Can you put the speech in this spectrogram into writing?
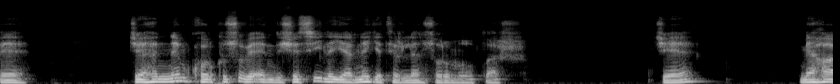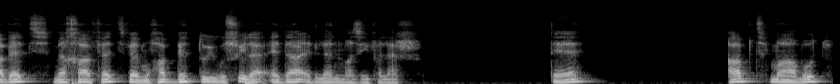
B. Cehennem korkusu ve endişesiyle yerine getirilen sorumluluklar. C. Mehabet, mehafet ve muhabbet duygusuyla eda edilen vazifeler. D. Abd, mabut,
